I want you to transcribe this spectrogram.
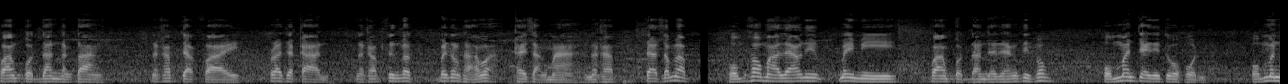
ความกดดันต่างๆนะครับ จากฝ่ายราชการนะครับ ซึ่งก็ไม่ต้องถามว่าใครสั่งมานะครับ แต่สำหรับผมเข้ามาแล้วนี่ไม่มีความกดดันใดๆทั้งสิ้นเพราะผมมั่นใจในตัวคน ผมมัน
